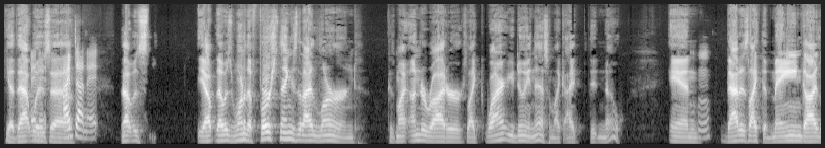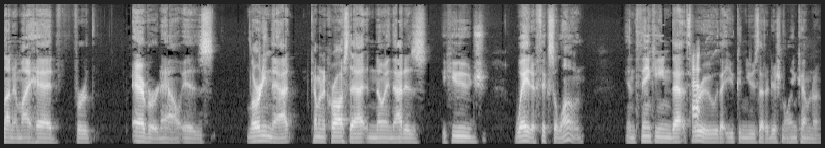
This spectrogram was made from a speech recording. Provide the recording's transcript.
yeah, that And was it- uh, I've done it. That was, yep, that was one of the first things that I learned because my underwriter's like, "Why aren't you doing this?" I'm like, "I didn't know," and Mhm. that is like the main guideline in my head for ever now is learning that, coming across that, and knowing that is a huge way to fix a loan, and thinking that through that you can use that additional income to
